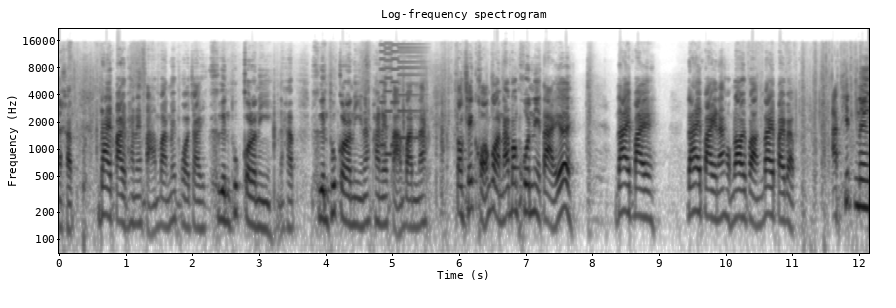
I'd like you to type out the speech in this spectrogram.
นะครับ ได้ไปภายในสามวันไม่พอใจคืนทุกกรณีนะครับ คืนทุกกรณีนะภายในสามวันนะต้องเช็คของก่อนนะบางคนเนี่ยตายเอ้ยได้ไปได้ไปนะ ผมเล่าให้ฟังได้ไปแบบ อาทิตย์หนึ่ง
